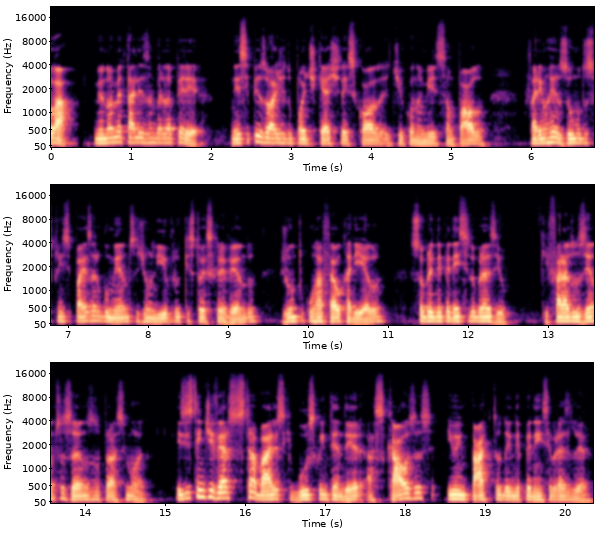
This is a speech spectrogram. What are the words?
Olá, meu nome é Thales Amberla Pereira. Nesse episódio do podcast da Escola de Economia de São Paulo, farei um resumo dos principais argumentos de um livro que estou escrevendo, junto com Rafael Cariello, sobre a independência do Brasil, que fará 200 anos no próximo ano. Existem diversos trabalhos que buscam entender as causas e o impacto da independência brasileira.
